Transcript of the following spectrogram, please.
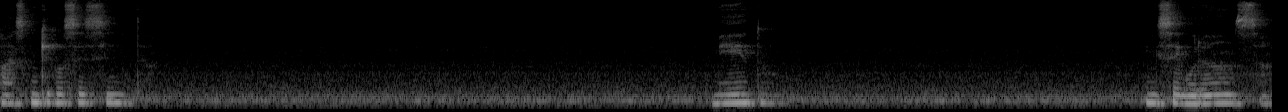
faz com que você sinta? Medo, insegurança,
